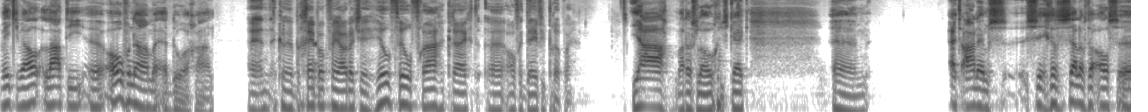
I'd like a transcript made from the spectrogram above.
weet je wel, laat die uh, overname er doorgaan. En ik begreep ook van jou dat je heel veel vragen krijgt over Davy Prupper. Ja, maar dat is logisch. Kijk, um, uit Arnhem zegt dat hetzelfde als uh,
